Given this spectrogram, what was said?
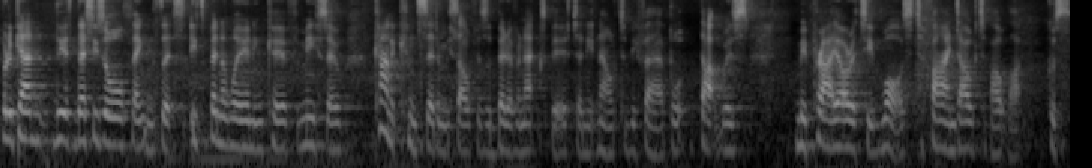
but again, this, this is all things that's it's been a learning curve for me. So kind of consider myself as a bit of an expert in it now, to be fair. But that was my priority was to find out about that because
